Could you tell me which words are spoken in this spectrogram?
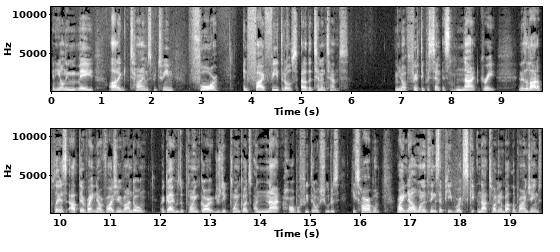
and he only made a lot of times between four in five free throws out of the 10 attempts. You know, 50% is not great. And there's a lot of players out there right now. Rajon Rondo, a guy who's a point guard, usually point guards are not horrible free throw shooters. He's horrible. Right now, one of the things that people are not talking about LeBron James,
